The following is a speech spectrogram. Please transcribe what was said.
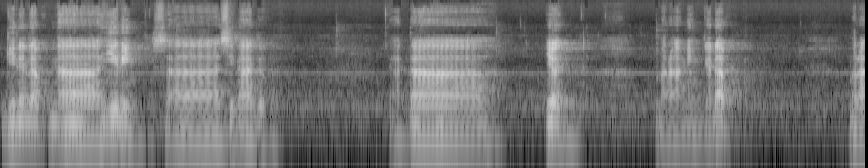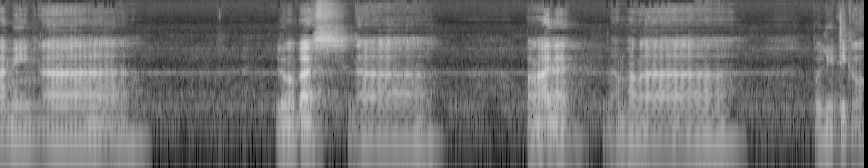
ginanap na hearing sa Senado. At ah, yun, maraming ganap. Maraming ah, lumabas na pangalan ng mga politiko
